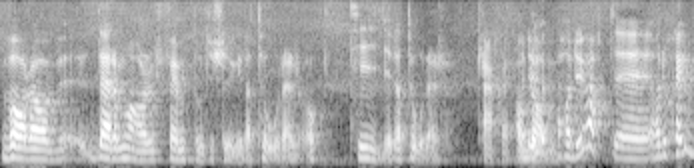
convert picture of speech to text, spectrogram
Varav där de har 15 till 20 datorer och 10 datorer kanske Har av du, dem. har, du haft, eh, har du själv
